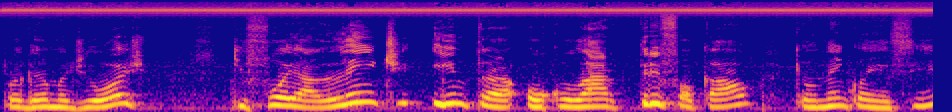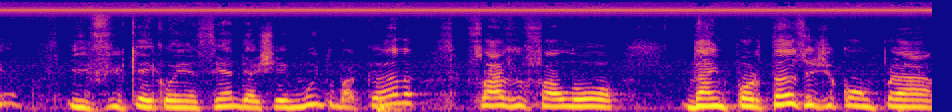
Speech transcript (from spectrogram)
programa de hoje, que foi a lente intraocular trifocal, que eu nem conhecia e fiquei conhecendo e achei muito bacana. Flávio falou da importância de comprar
